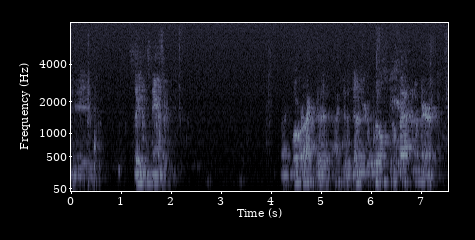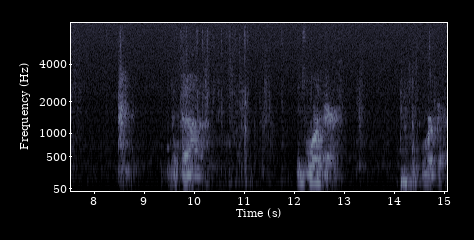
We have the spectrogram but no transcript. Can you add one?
and Satan's hammer. Like, Lord, I could, I could have done your will still back in America. But, uh, it's warfare. It's warfare.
